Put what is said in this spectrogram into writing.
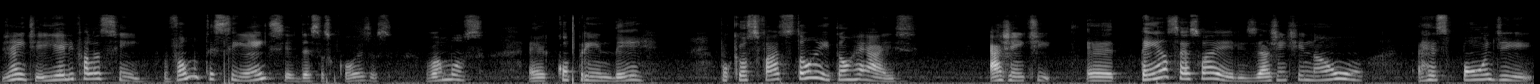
Gente, e ele fala assim: vamos ter ciência dessas coisas, vamos é, compreender, porque os fatos estão aí, estão reais. A gente é, tem acesso a eles. A gente não responde,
